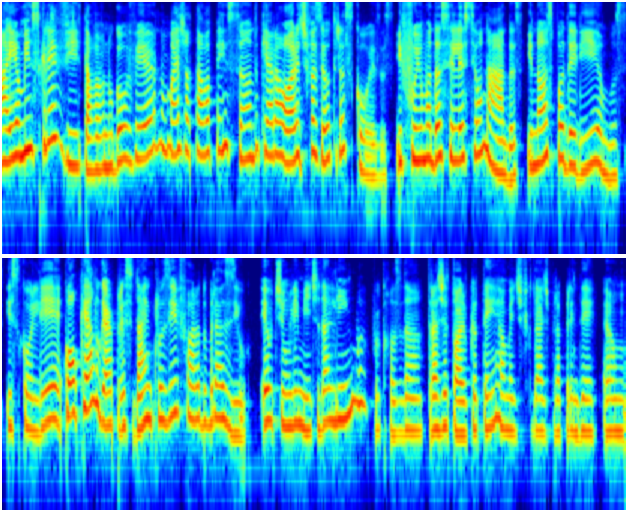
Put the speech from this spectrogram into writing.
Aí eu me inscrevi, estava no governo, mas já estava pensando que era hora de fazer outras coisas. E fui uma das selecionadas. E nós poderíamos escolher qualquer lugar para estudar, inclusive fora do Brasil. Eu tinha um limite da língua, por causa da trajetória, porque eu tenho realmente dificuldade para aprender é um,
